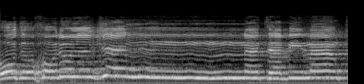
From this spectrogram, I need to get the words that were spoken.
ادخلوا الجنة بما كنتم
